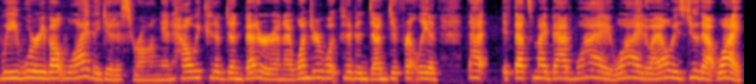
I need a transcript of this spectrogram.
we worry about why they did us wrong and how we could have done better and i wonder what could have been done differently and that if that's my bad why why do i always do that why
